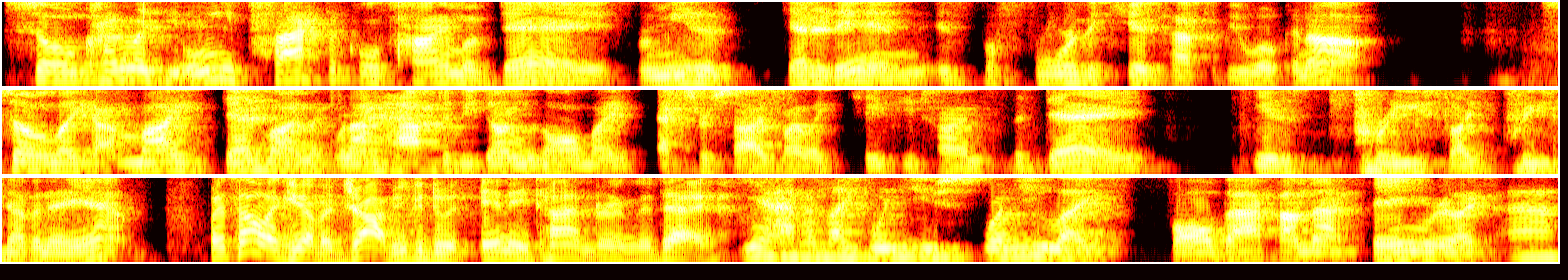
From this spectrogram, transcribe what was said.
So kind of like the only practical time of day for me to get it in is before the kids have to be woken up. So like my deadline, like when I have to be done with all my exercise, my like Casey time for the day is pre like pre 7 a.m. But it's not like you have a job. You could do it any time during the day. Yeah, but like once you once you like fall back on that thing where you're like, ah,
